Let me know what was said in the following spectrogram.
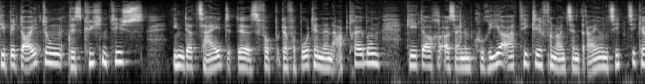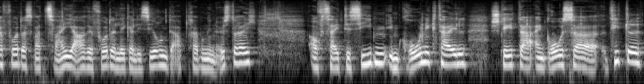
Die Bedeutung des Küchentischs in der Zeit des, der verbotenen Abtreibung geht auch aus einem Kurierartikel von 1973 hervor. Das war zwei Jahre vor der Legalisierung der Abtreibung in Österreich. Auf Seite 7 im Chronikteil steht da ein großer Titel,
